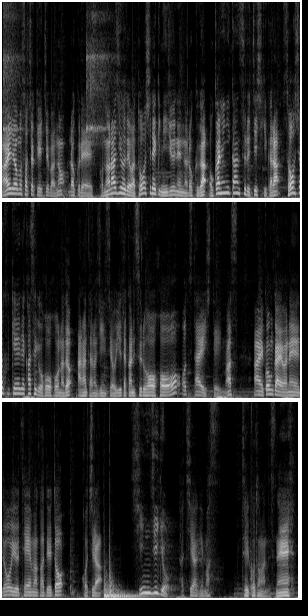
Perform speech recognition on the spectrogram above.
はいどうも草食 YouTuber のロクです。このラジオでは投資歴20年のロクがお金に関する知識から装飾系で稼ぐ方法などあなたの人生を豊かにする方法をお伝えしています。はい今回はねどういうテーマかというとこちら。新事業立ち上げます。ということなんですね。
